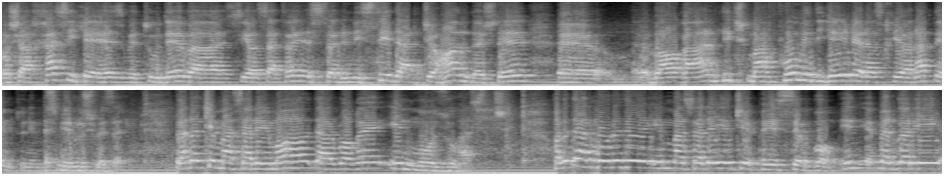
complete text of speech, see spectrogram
مشخصی که حزب توده و سیاست های استالینیستی در جهان داشته واقعا هیچ مفهوم دیگه غیر از خیانت نمی‌تونیم اسمی روش بذاریم. در مسئله ما در واقع این موضوع هستش حالا در مورد این مسئله جپه سوم این مقداری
